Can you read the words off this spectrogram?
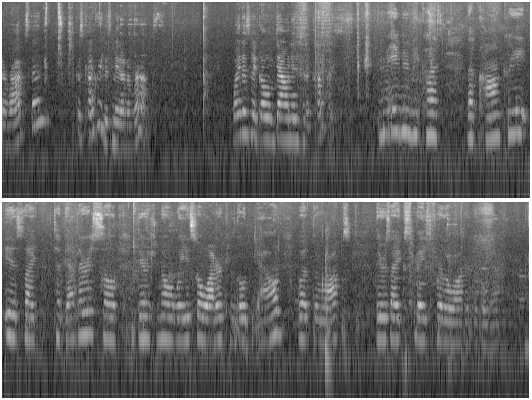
the rocks then? Because concrete is made out of rocks. Why doesn't it go down into the concrete? Maybe because the concrete is like together, so there's no ways the water can go down, but the rocks, there's like space for the water to go down.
